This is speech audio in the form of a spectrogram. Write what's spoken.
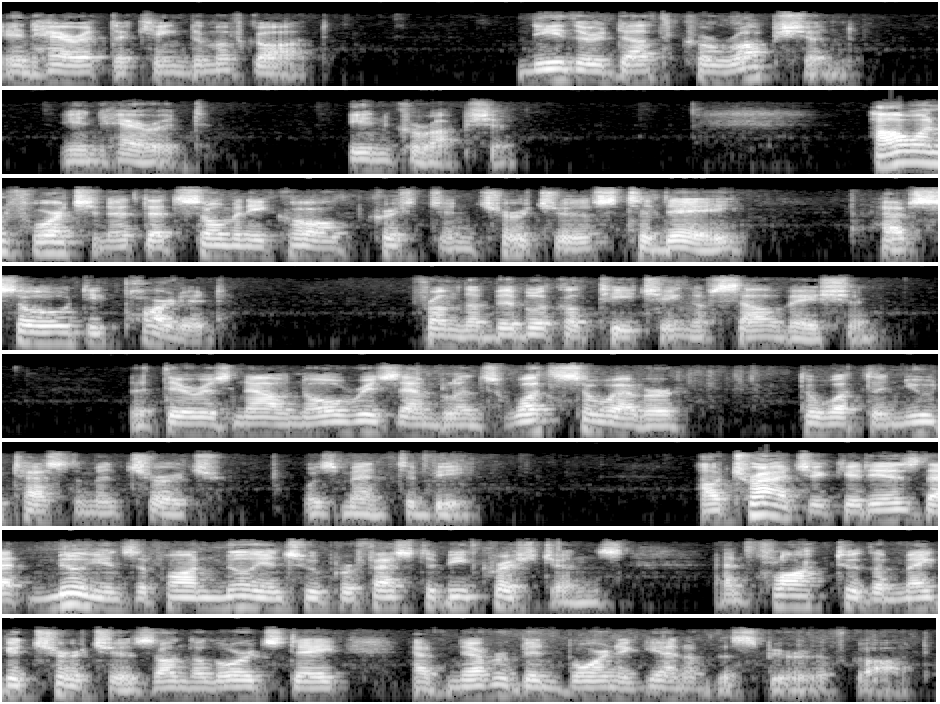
inherit the kingdom of God, neither doth corruption inherit incorruption. How unfortunate that so many called Christian churches today have so departed from the biblical teaching of salvation that there is now no resemblance whatsoever to what the New Testament church was meant to be. How tragic it is that millions upon millions who profess to be Christians and flock to the mega churches on the Lord's day have never been born again of the Spirit of God.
